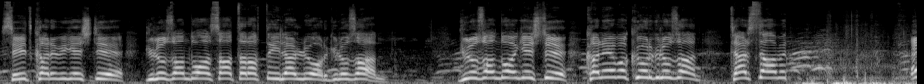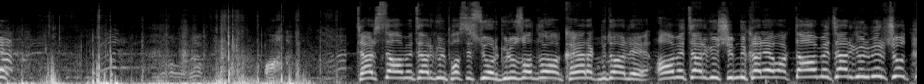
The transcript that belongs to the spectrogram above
Seyit Karevi geçti. Gülozan Doğan sağ tarafta ilerliyor. Gülozan. Gülozan Doğan geçti. Kaleye bakıyor Gülozan. Terste Ahmet. Terste Ahmet Ergül pas istiyor. Gülozan Doğan kayarak müdahale. Ahmet Ergül şimdi kaleye baktı. Ahmet Ergül bir şut.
